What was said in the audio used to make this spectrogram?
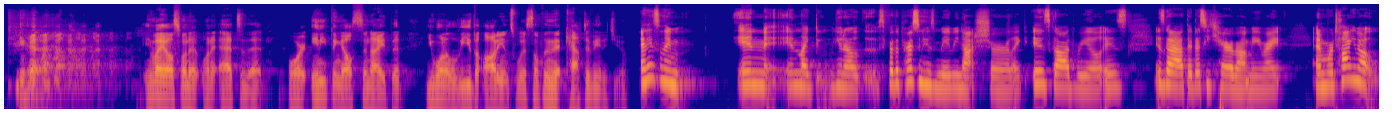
Anybody else want to want to add to that, or anything else tonight that you want to leave the audience with, something that captivated you? I think something in in like you know for the person who's maybe not sure like is God real is is God out there does he care about me right and we're talking about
